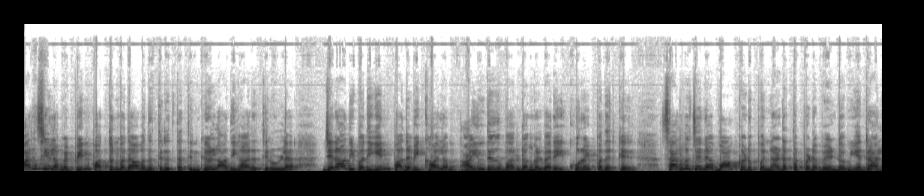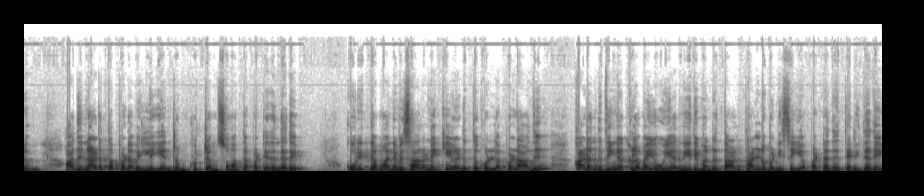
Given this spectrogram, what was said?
அரசியலமைப்பின் பத்தொன்பதாவது திருத்தத்தின் கீழ் அதிகாரத்தில் உள்ள ஜனாதிபதியின் பதவிக்காலம் ஐந்து வருடங்கள் வரை குறைப்பதற்கு சர்வஜன வாக்கெடுப்பு நடத்தப்பட வேண்டும் என்றாலும் அது நடத்தப்படவில்லை என்றும் குற்றம் சுமத்தப்பட்டிருந்தது. குறித்த மனு விசாரணைக்கு எடுத்துக்கொள்ளப்படாது கடந்த திங்கட்கிழமை உயர் நீதிமன்றத்தால் தள்ளுபடி செய்யப்பட்டது தெரிந்ததே.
